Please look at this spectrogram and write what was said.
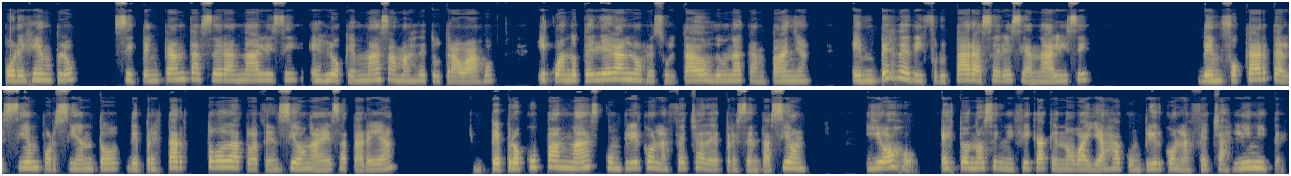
Por ejemplo, si te encanta hacer análisis, es lo que más amas de tu trabajo y cuando te llegan los resultados de una campaña, en vez de disfrutar hacer ese análisis, de enfocarte al 100%, de prestar toda tu atención a esa tarea, te preocupa más cumplir con la fecha de presentación. Y ojo, esto no significa que no vayas a cumplir con las fechas límite,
